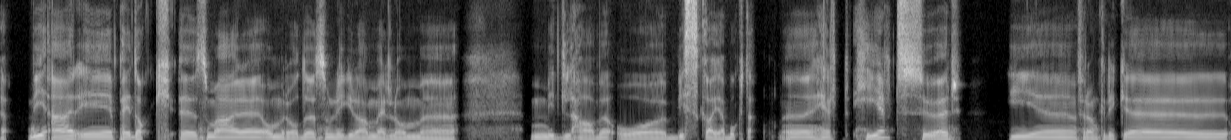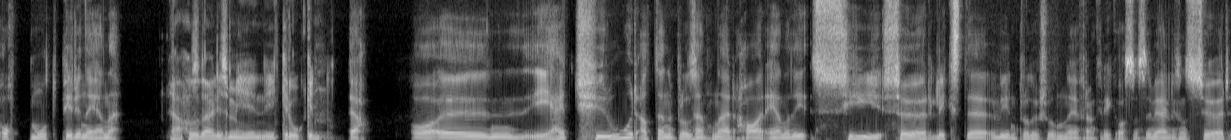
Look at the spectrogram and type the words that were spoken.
Ja. Vi er i Paydock, eh, som er eh, området som ligger da mellom eh, Middelhavet og Biscayabukta. Eh, Helt, helt sør i eh, Frankrike, eh, opp mot Pyreneene. Ja, altså det er liksom i, i kroken. Og øh, jeg tror at denne produsenten her har en av de sy sørligste vinproduksjonene i Frankrike også. Så vi er liksom sør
